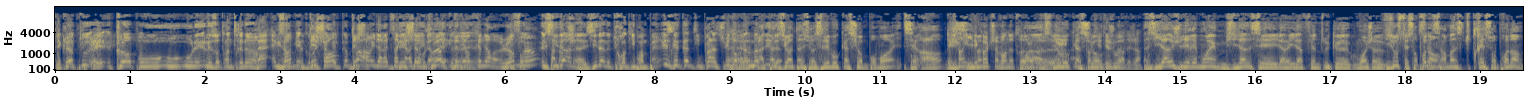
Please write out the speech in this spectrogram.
Les Tous- les Klopp ou, ou, ou les, les autres entraîneurs. Bah, exemple, Deschamps. Deschamps, il arrête sa carrière de joueur, il devient euh, entraîneur le faut- lendemain, marche. Zidane, Zidane, tu crois qu'il prend pas un risque quand il prend la suite au Real Euh, Madrid attention, attention, c'est des vocations. Pour moi, c'est rare. Deschamps, il était coach avant d'être, Voilà, c'est euh, quand il était joueur déjà. Zidane, je dirais moins. Zidane, c'est, il a, il a fait un truc moi, je, Zizou, c'était surprenant. Sincèrement, c'est très surprenant.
